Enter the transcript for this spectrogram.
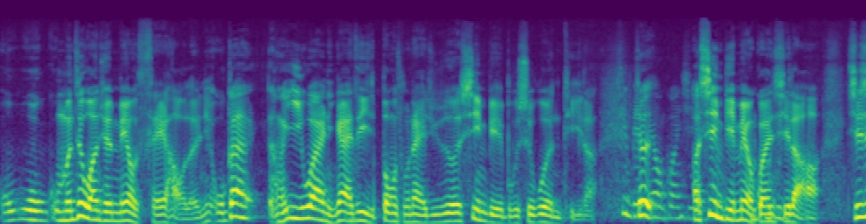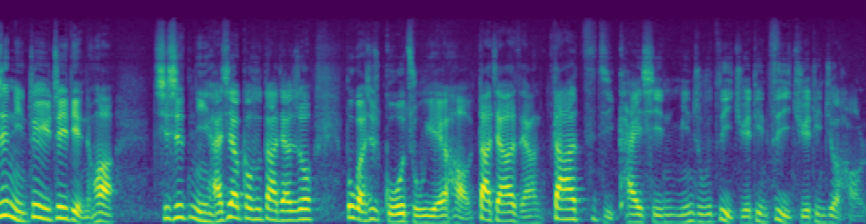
我我我们这完全没有 say 好的。你我刚才很意外，你刚才自己蹦出那一句说性别不是问题了，性别没有关系啊，性别没有关系了哈。其实你对于这一点的话，其实你还是要告诉大家，就是说，不管是国足也好，大家要怎样，大家自己开心，民族自己决定，自己决定就好了，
